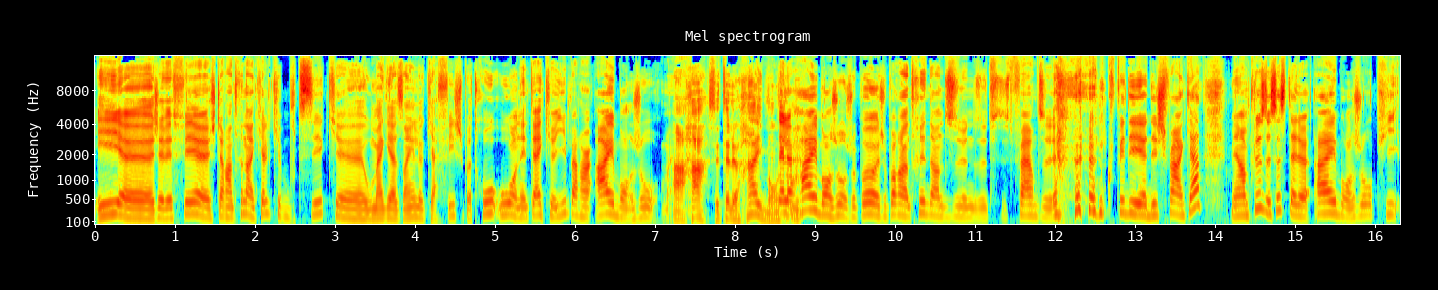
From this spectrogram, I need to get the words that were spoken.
et euh, j'avais fait, euh, j'étais rentrée dans quelques boutiques euh, ou magasins, le café, je sais pas trop, où on était accueillis par un hi bonjour. Mais Ah ah, c'était le hi, bonjour. C'était le hi bonjour. Je veux pas, je veux pas rentrer dans du, du- faire du couper des, des cheveux en quatre, mais en plus de ça, c'était le hi bonjour. Puis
